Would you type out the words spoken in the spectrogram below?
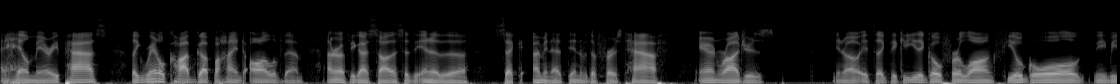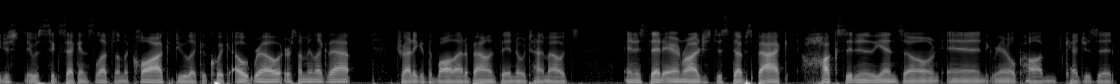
a hail mary pass. Like Randall Cobb got behind all of them. I don't know if you guys saw this at the end of the second. I mean at the end of the first half, Aaron Rodgers You know, it's like they could either go for a long field goal, maybe just it was six seconds left on the clock, do like a quick out route or something like that, try to get the ball out of bounds. They had no timeouts. And instead, Aaron Rodgers just steps back, hucks it into the end zone, and Randall Cobb catches it,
